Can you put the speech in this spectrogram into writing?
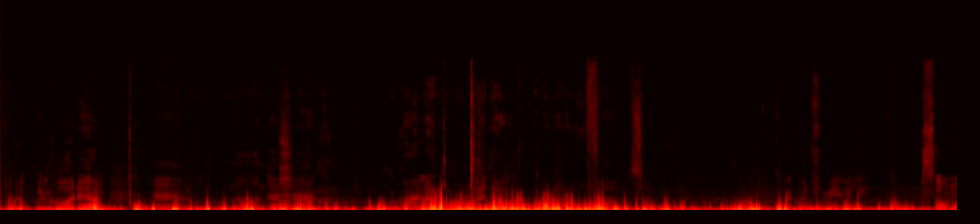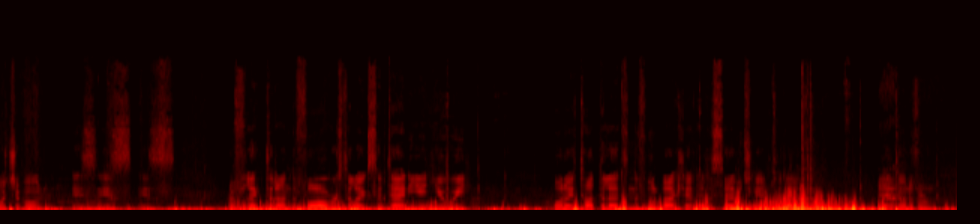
but look, we'll go there um, knowing that um, we're going to learn they're we're going to move forward. So, One quick one for me, Billy. So much about is is is reflected on the forwards, the likes of Danny and Huey. But I thought the lads in the full back line had a savage game today. Yeah. Donovan,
